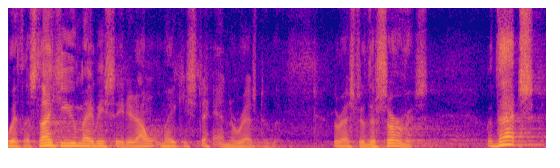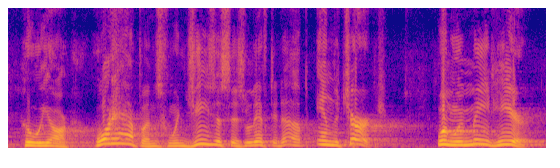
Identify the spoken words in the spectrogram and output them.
with us. Thank you. You may be seated. I won't make you stand the rest of the, the rest of the service. But that's who we are. What happens when Jesus is lifted up in the church? When we meet here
